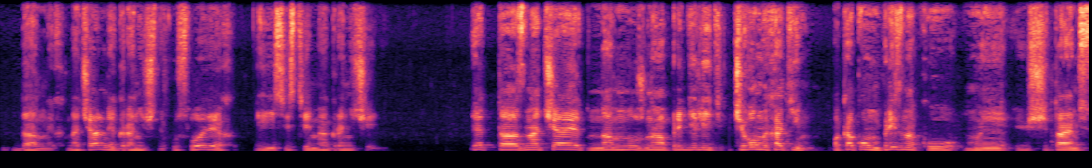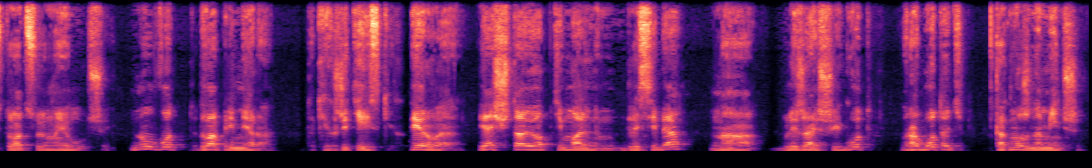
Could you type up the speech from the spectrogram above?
данных начальных граничных условиях и системе ограничений. Это означает, нам нужно определить, чего мы хотим, по какому признаку мы считаем ситуацию наилучшей. Ну вот два примера таких житейских. Первое. Я считаю оптимальным для себя на ближайший год работать как можно меньше,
